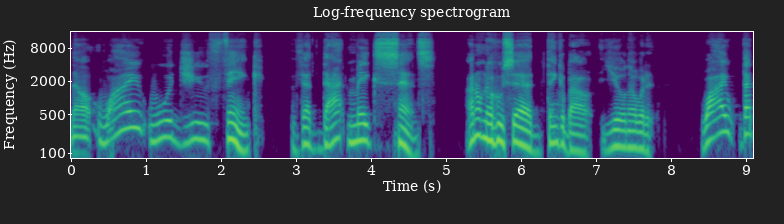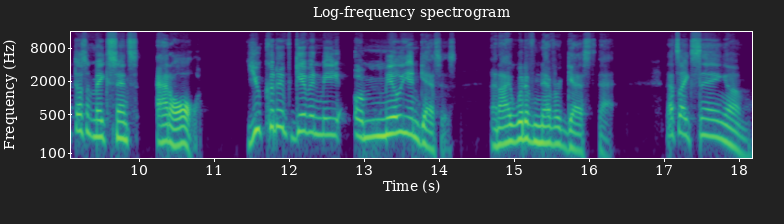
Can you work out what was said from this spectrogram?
Now, why would you think that that makes sense? I don't know who said, think about, you'll know what it, why that doesn't make sense at all. You could have given me a million guesses and I would have never guessed that. That's like saying, um,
